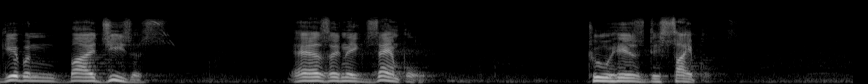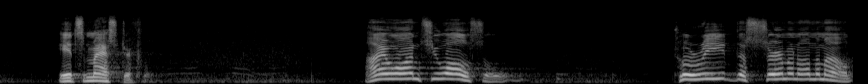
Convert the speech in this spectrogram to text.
given by Jesus as an example to his disciples. It's masterful. I want you also to read the Sermon on the Mount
